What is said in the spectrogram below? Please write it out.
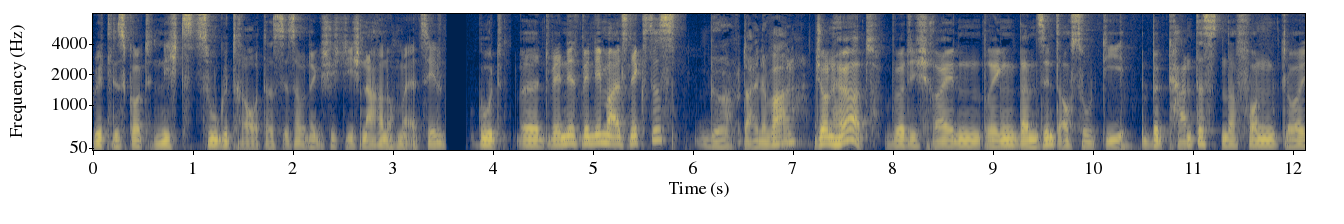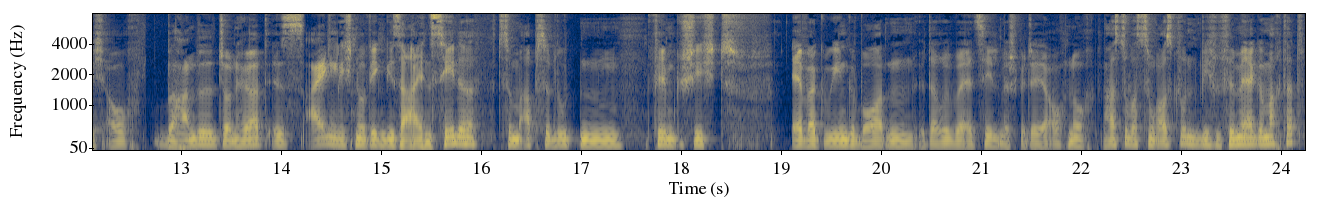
Ridley Scott nichts zugetraut. Das ist aber eine Geschichte, die ich nachher nochmal erzähle. Gut, äh, wen, wen nehmen wir als nächstes? Ja, deine Wahl. John Hurt würde ich reinbringen. Dann sind auch so die bekanntesten davon, glaube ich, auch behandelt. John Hurt ist eigentlich nur wegen dieser einen Szene zum absoluten Filmgeschicht Evergreen geworden. Darüber erzählen wir später ja auch noch. Hast du was zum rausgefunden, wie viele Filme er gemacht hat?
